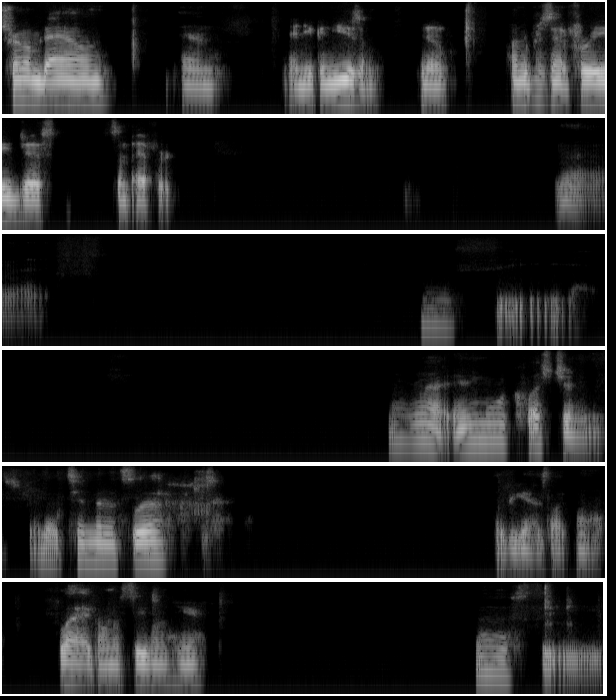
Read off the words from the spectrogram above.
trim them down, and and you can use them. You know, 100% free, just some effort. Uh, let's see. All right, any more questions? Got about 10 minutes left. Hope you guys like my flag on the ceiling here. Let's see.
